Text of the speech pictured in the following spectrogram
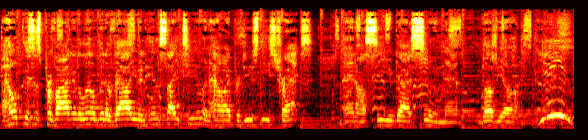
I hope this has provided a little bit of value and insight to you and how I produce these tracks. And I'll see you guys soon, man. Love y'all. You.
